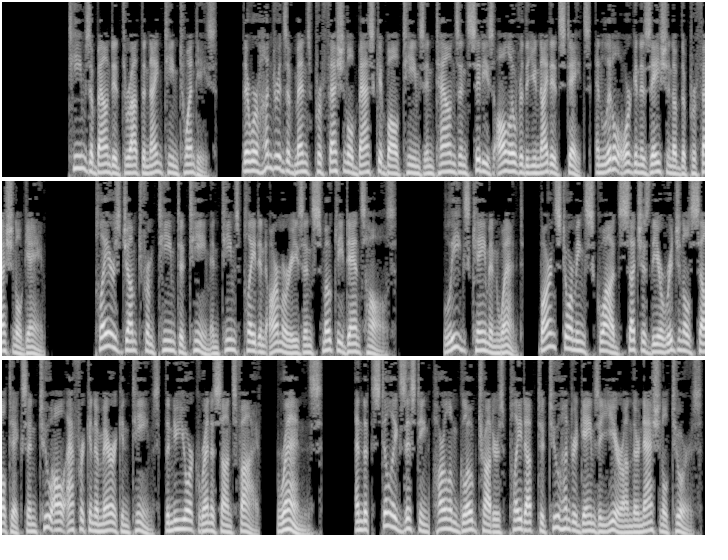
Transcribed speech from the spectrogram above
Teams abounded throughout the 1920s. There were hundreds of men's professional basketball teams in towns and cities all over the United States, and little organization of the professional game. Players jumped from team to team and teams played in armories and smoky dance halls. Leagues came and went. Barnstorming squads such as the original Celtics and two All-African American teams, the New York Renaissance Five Rens, and the still existing Harlem Globetrotters played up to 200 games a year on their national tours.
